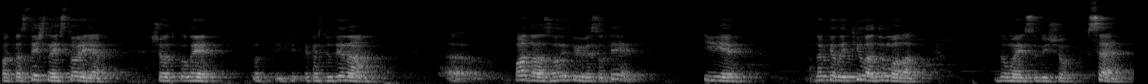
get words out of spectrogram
фантастична історія, що от коли от якась людина е, падала з великої висоти і доки летіла, думала, думає собі, що все,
